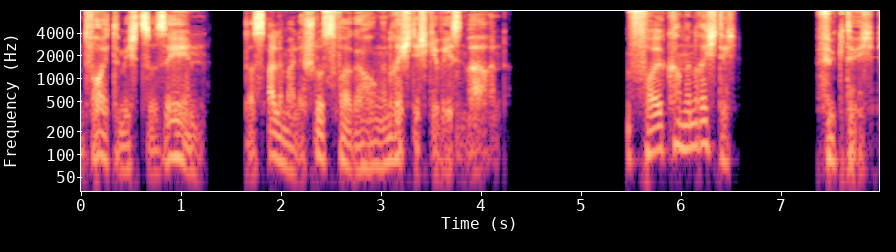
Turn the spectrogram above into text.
und freute mich zu sehen, dass alle meine Schlussfolgerungen richtig gewesen waren. Vollkommen richtig, fügte ich.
